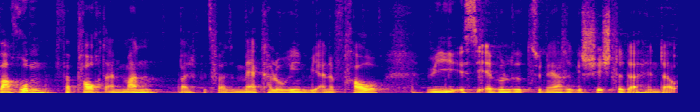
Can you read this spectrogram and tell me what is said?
warum verbraucht ein Mann beispielsweise mehr Kalorien wie eine Frau, wie ist die evolutionäre Geschichte dahinter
